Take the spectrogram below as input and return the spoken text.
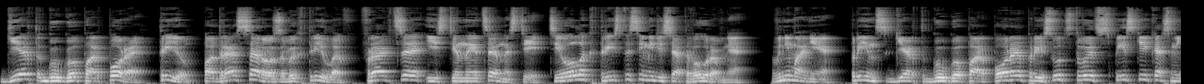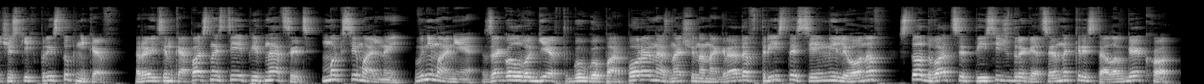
Герт Гуго Парпоре, Трил, подраса розовых трилов, фракция «Истинные ценности», теолог 370 уровня. Внимание! Принц Герт Гуго Парпоре присутствует в списке космических преступников. Рейтинг опасности 15. Максимальный. Внимание! За голову Герт Гуго Парпоре назначена награда в 307 миллионов 120 тысяч драгоценных кристаллов Гекхо.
